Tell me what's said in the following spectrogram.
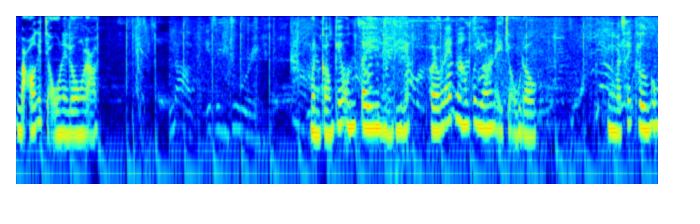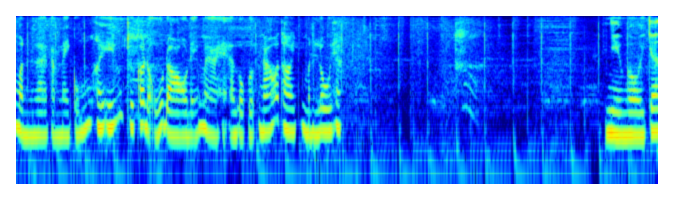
bỏ cái trụ này luôn rồi. Mình còn kéo ulti này thì Violet nó không có vô nó đẩy trụ được nhưng mà sát thương của mình là tầm này cũng hơi yếu, chưa có đủ đồ để mà hạ gục được nó thôi, mình lui ha. Nhiều người cho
